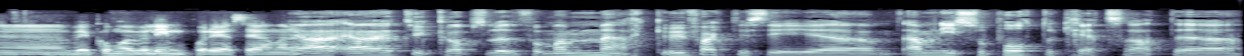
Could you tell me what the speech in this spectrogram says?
Eh, vi kommer väl in på det senare. Ja, ja jag tycker absolut. För man märker ju faktiskt i, äh, i supporterkretsar att äh,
